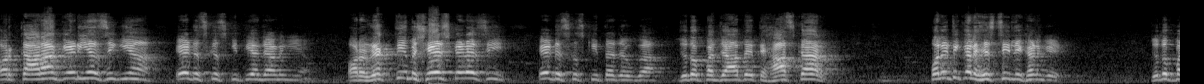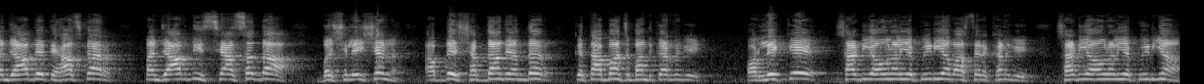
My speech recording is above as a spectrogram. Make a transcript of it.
ਔਰ ਕਾਰਾਂ ਕਿਹੜੀਆਂ ਸੀਗੀਆਂ, ਇਹ ਡਿਸਕਸ ਕੀਤੀਆਂ ਜਾਣਗੀਆਂ। ਔਰ ਵਿਅਕਤੀ ਵਿਸ਼ੇਸ਼ ਕਿਹੜੇ ਸੀ, ਇਹ ਡਿਸਕਸ ਕੀਤਾ ਜਾਊਗਾ। ਜਦੋਂ ਪੰਜਾਬ ਦੇ ਇਤਿਹਾਸਕਾਰ ਪੋਲੀਟੀਕਲ ਹਿਸਟਰੀ ਲਿਖਣਗੇ, ਜਦੋਂ ਪੰਜਾਬ ਦੇ ਇਤਿਹਾਸਕਾਰ ਪੰਜਾਬ ਦੀ ਸਿਆਸਤ ਦਾ ਵਿਸ਼ਲੇਸ਼ਣ ਆਪਦੇ ਸ਼ਬਦਾਂ ਦੇ ਅੰਦਰ ਕਿਤਾਬਾਂ 'ਚ ਬੰਦ ਕਰਨਗੇ ਔਰ ਲਿਖ ਕੇ ਸਾਡੀ ਆਉਣ ਵਾਲੀਆਂ ਪੀੜ੍ਹੀਆਂ ਵਾਸਤੇ ਰੱਖਣਗੇ। ਸਾਡੀਆਂ ਆਉਣ ਵਾਲੀਆਂ ਪੀੜ੍ਹੀਆਂ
